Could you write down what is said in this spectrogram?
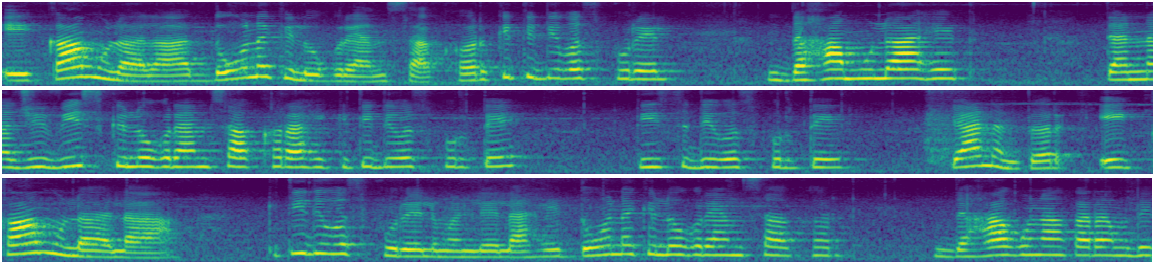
एका मुलाला दोन किलोग्रॅम साखर किती दिवस पुरेल? दहा मुलं आहेत. त्यांना जी वीस किलोग्रॅम साखर आहे किती दिवस पुरते? तीस दिवस पुरते. त्यानंतर एका मुलाला किती दिवस पुरेल म्हणलेलं आहे? दोन किलोग्रॅम साखर दहा गुणाकारामध्ये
